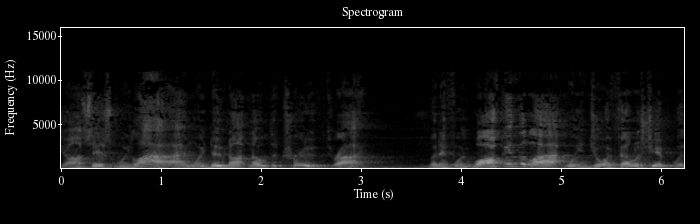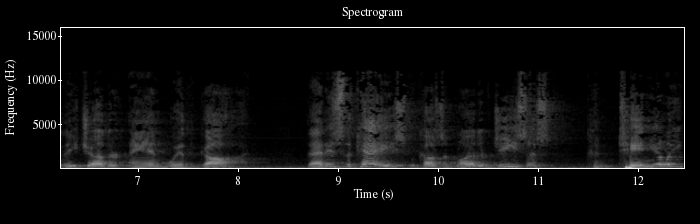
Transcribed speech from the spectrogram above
John says we lie and we do not know the truth, right? But if we walk in the light, we enjoy fellowship with each other and with God. That is the case because the blood of Jesus continually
